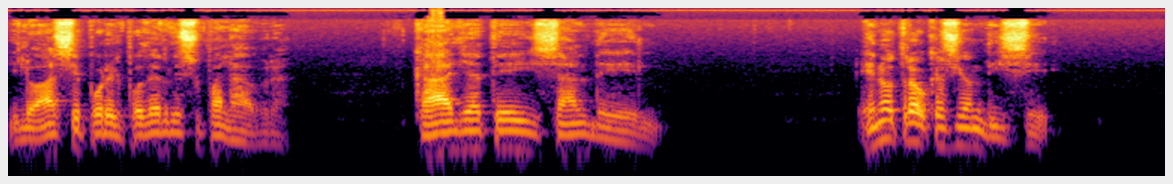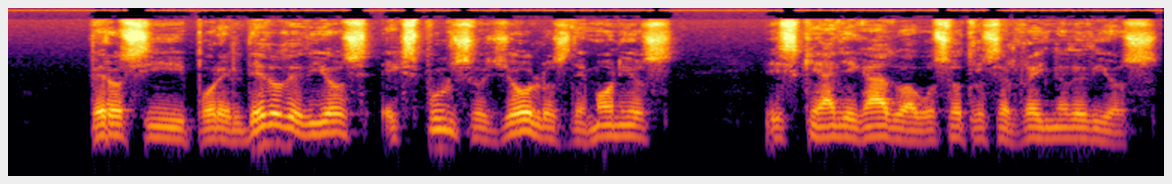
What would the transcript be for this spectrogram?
y lo hace por el poder de su palabra. Cállate y sal de él. En otra ocasión dice, pero si por el dedo de Dios expulso yo los demonios, es que ha llegado a vosotros el reino de Dios.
